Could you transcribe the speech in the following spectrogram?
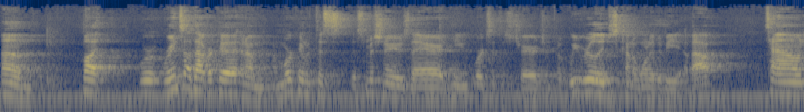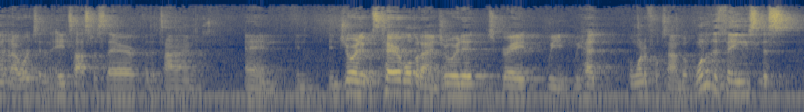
Um, but we're, we're in South Africa, and I'm, I'm working with this, this missionary who's there, and he works at this church. But we really just kind of wanted to be about town, and I worked at an AIDS hospice there for the time, and, enjoyed it. It was terrible, but I enjoyed it. It was great. We, we had a wonderful time. But one of the things this,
